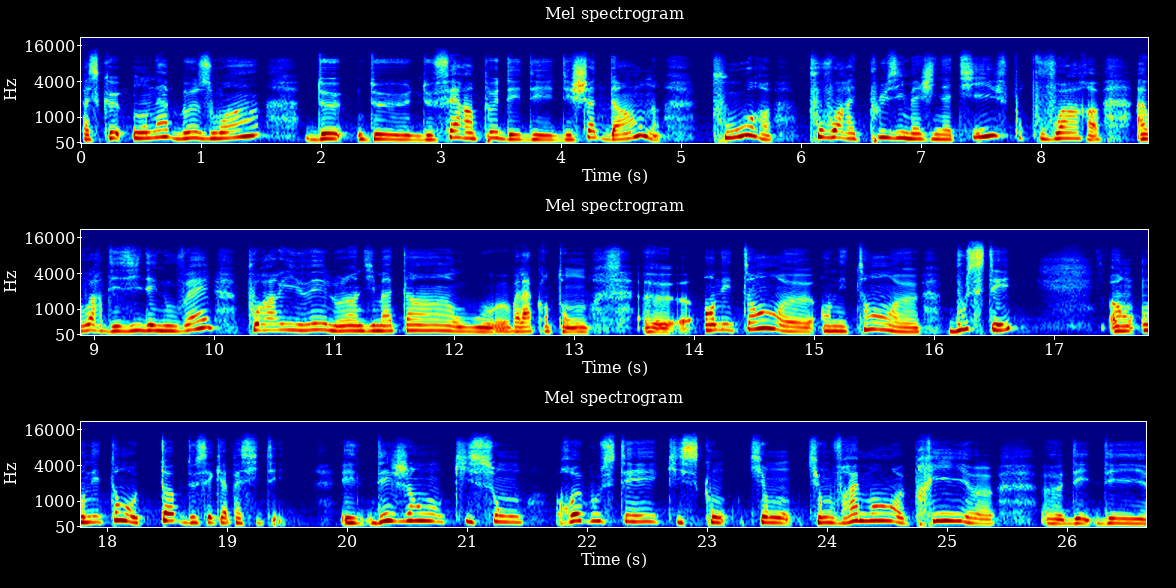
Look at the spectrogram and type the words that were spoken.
parce que on a besoin de, de, de faire un peu des, des, des shutdowns pour pouvoir être plus imaginatif, pour pouvoir avoir des idées nouvelles, pour arriver le lundi matin ou euh, voilà quand on euh, en étant euh, en étant boosté, en, en étant au top de ses capacités. Et des gens qui sont reboostés, qui, qui, ont, qui ont vraiment euh, pris euh, euh, des,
